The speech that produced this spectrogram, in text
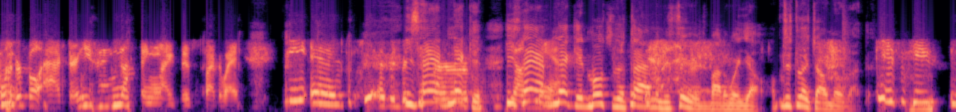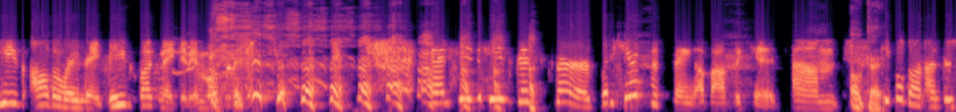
a wonderful actor. He's nothing like this, by the way. He is. He is a He's half naked. He's half man. naked most of the time in the series, by the way, y'all. I'm just let y'all know about that. He's he's he's all the way naked. He's butt naked in most of the and he's he's disturbed. But here's the thing about the kids. Um, Okay. people don't understand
